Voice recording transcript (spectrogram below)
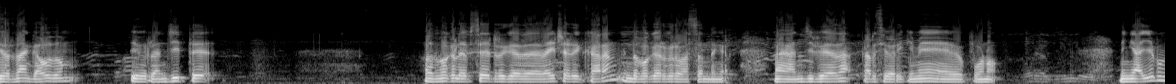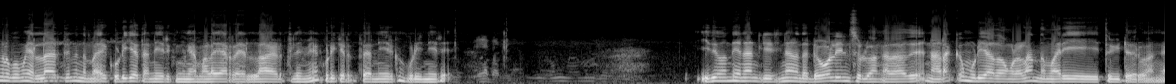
இவர் தான் கௌதம் இவர் ரஞ்சித்து. அது பக்கம் லெஃப்ட் சைடு இருக்கிற ரைட் சைடு கரண் இந்த பக்கம் இருக்கிற வசந்துங்க. நாங்கள் அஞ்சு பேர் தான் கடைசி வரைக்குமே போனோம். நீங்கள் ஐயப்பங்களை போகும்போது எல்லா இடத்துலையும் இந்த மாதிரி குடிக்க தண்ணி இருக்குங்க. மலை எல்லா இடத்துலையுமே குடிக்கிற தண்ணி இருக்கும் குடிநீர் இது வந்து என்னன்னு கேட்டிங்கன்னா அந்த டோலின்னு சொல்லுவாங்க. அதாவது நடக்க முடியாதவங்களெல்லாம் இந்த மாதிரி தூக்கிட்டு வருவாங்க.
